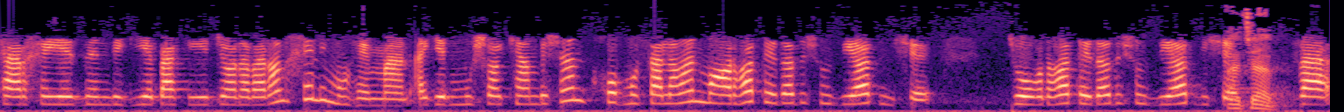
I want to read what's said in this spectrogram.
چرخه زندگی بقیه جانوران خیلی مهمن. اگه موشا کم بشن خب مسلما مارها تعدادشون زیاد میشه. جغدها تعدادشون زیاد میشه. عجب. و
